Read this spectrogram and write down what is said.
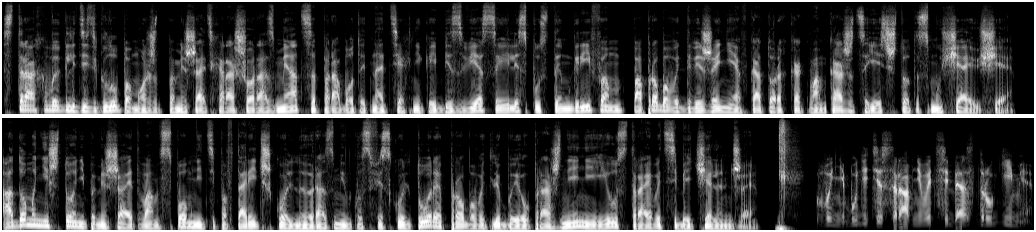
Страх выглядеть глупо может помешать хорошо размяться, поработать над техникой без веса или с пустым грифом, попробовать движения, в которых, как вам кажется, есть что-то смущающее. А дома ничто не помешает вам вспомнить и повторить школьную разминку с физкультуры, пробовать любые упражнения и устраивать себе челленджи. Вы не будете сравнивать себя с другими.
